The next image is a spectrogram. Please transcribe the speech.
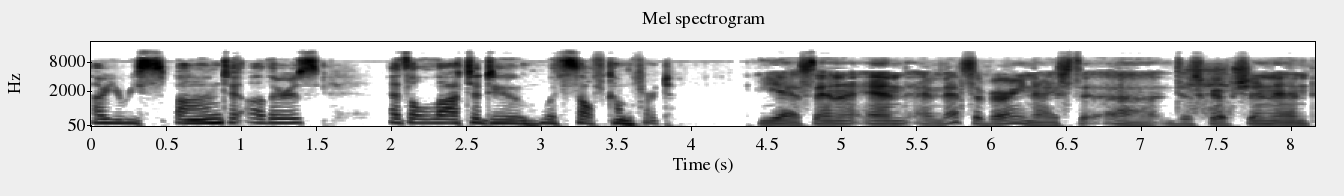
how you respond to others, has a lot to do with self comfort. Yes, and, and and that's a very nice uh, description, and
